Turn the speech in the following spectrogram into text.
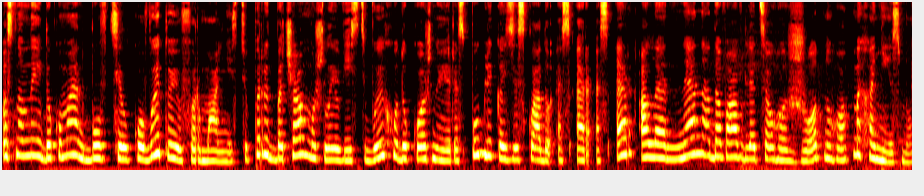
Основний документ був цілковитою формальністю, передбачав можливість виходу кожної республіки зі складу СРСР, але не надавав для цього жодного механізму.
